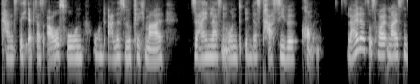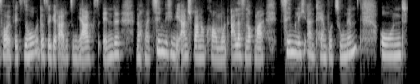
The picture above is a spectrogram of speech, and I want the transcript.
kannst dich etwas ausruhen und alles wirklich mal sein lassen und in das Passive kommen? Leider ist es meistens häufig so, dass wir gerade zum Jahresende nochmal ziemlich in die Anspannung kommen und alles nochmal ziemlich an Tempo zunimmt. Und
